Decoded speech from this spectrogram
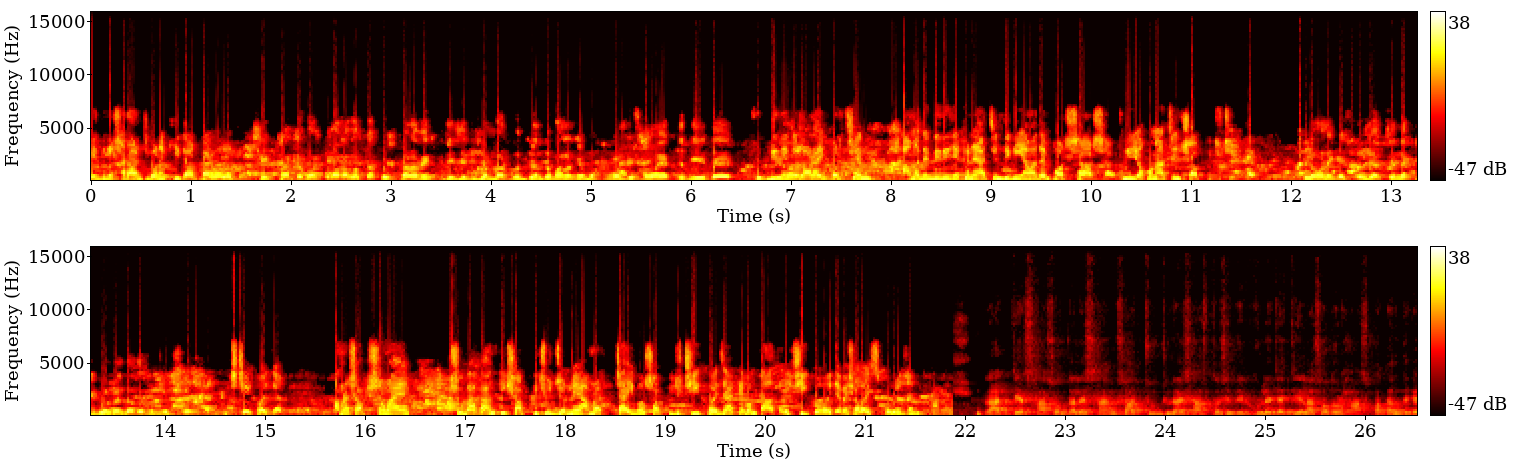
এই দুটো আর জীবনে কি দরকার বলো তো? শিক্ষার তো বর্তমান অবস্থা খুব খারাপ। একত্রিশে ডিসেম্বর পর্যন্ত মাননীয় মুখ্যমন্ত্রী সময় একটা দিয়েছে দিদি তো লড়াই করছেন। আমাদের দিদি যেখানে আছেন তিনি আমাদের ভরসা আশা। উনি যখন আছেন সবকিছু ঠিক থাকবে। অনেকে স্কুল যাচ্ছেন না কি বলবেন তাদের উদ্দেশ্যে? ঠিক হয়ে যাবে। আমরা সব সময় শুভাকাঙ্ক্ষী সবকিছুর জন্য আমরা চাইব সবকিছু ঠিক হয়ে যাক এবং তাড়াতাড়ি ঠিকও হয়ে যাবে, সবাই স্কুলে যাবে। রাজ্যের শাসক দলের সাংসদ চুচুড়ায় স্বাস্থ্য শিবির খুলেছে জেলা সদর হাসপাতাল থেকে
